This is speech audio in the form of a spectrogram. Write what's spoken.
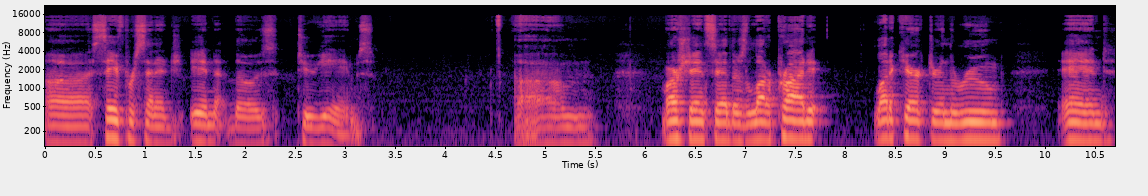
uh, save percentage in those two games. Um, said there's a lot of pride, a lot of character in the room, and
